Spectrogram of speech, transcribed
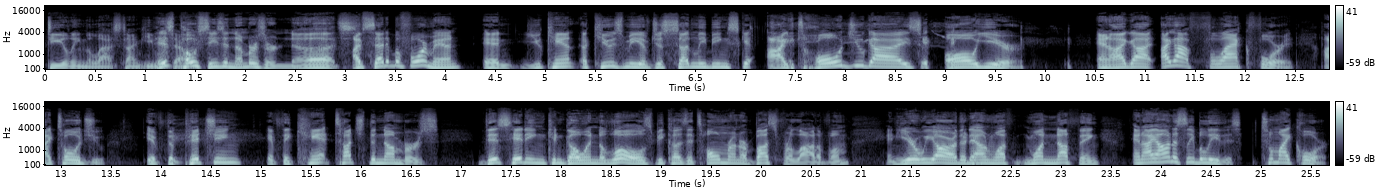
dealing the last time he His was out. postseason numbers are nuts. I've said it before, man. And you can't accuse me of just suddenly being scared. I told you guys all year. And I got I got flack for it. I told you. If the pitching, if they can't touch the numbers, this hitting can go into lulls because it's home run or bust for a lot of them. And here we are, they're down one, one nothing. And I honestly believe this to my core.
